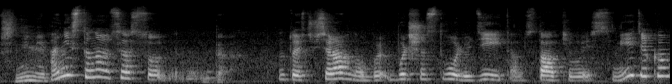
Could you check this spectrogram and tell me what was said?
с ними... Они становятся особенными. Да. Ну то есть все равно большинство людей, там, сталкиваясь с медиком,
